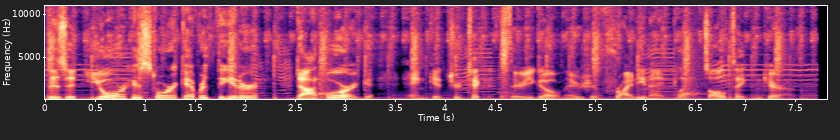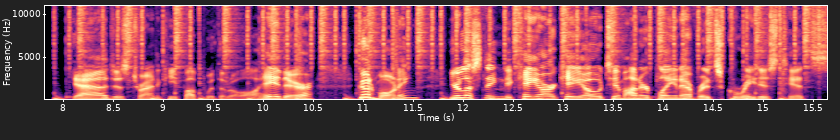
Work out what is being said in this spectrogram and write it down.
visit yourhistoriceveretttheater.org and get your tickets. There you go. There's your Friday night plans, all taken care of. Yeah, just trying to keep up with it all. Hey there. Good morning. You're listening to KRKO, Tim Hunter playing Everett's greatest hits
